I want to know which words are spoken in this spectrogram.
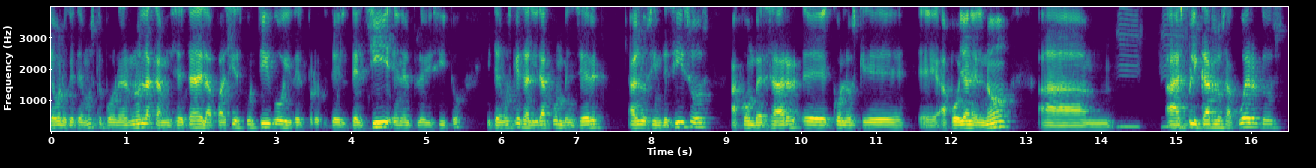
que bueno, que tenemos que ponernos la camiseta de La Paz y es contigo y del, del, sí en el plebiscito y tenemos que salir a convencer a los indecisos, a conversar eh, con los que eh, apoyan el no, a a explicar los acuerdos,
